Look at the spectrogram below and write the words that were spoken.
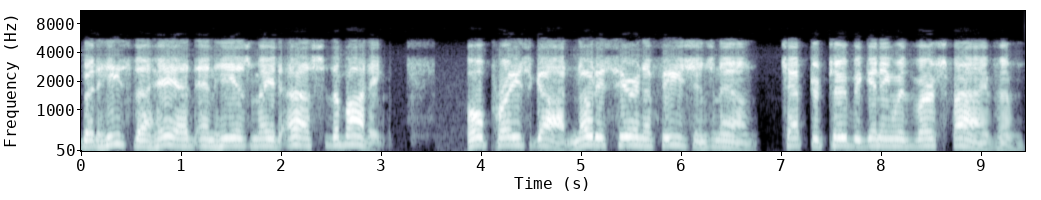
but he's the head and he has made us the body. Oh, praise God. Notice here in Ephesians now, chapter 2, beginning with verse 5. Um,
